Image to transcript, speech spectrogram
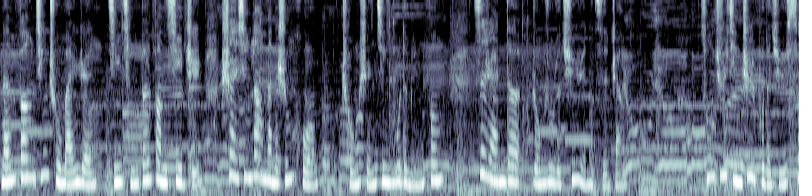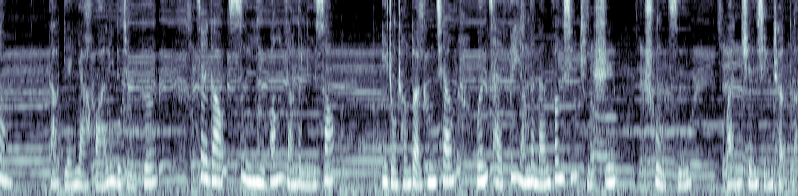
南方荆楚蛮人激情奔放的气质、率性浪漫的生活、崇神敬巫的民风，自然地融入了屈原的词章。从拘谨质朴的橘颂。到典雅华丽的九歌，再到肆意汪洋的《离骚》，一种长短铿锵、文采飞扬的南方新体诗《楚辞》完全形成了。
